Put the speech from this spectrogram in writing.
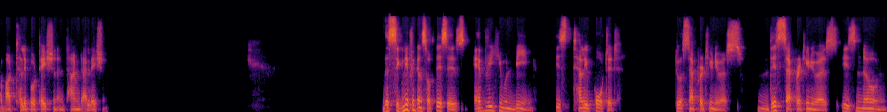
about teleportation and time dilation. The significance of this is every human being is teleported to a separate universe. This separate universe is known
